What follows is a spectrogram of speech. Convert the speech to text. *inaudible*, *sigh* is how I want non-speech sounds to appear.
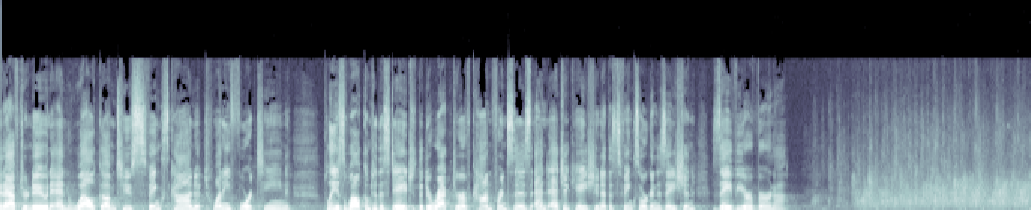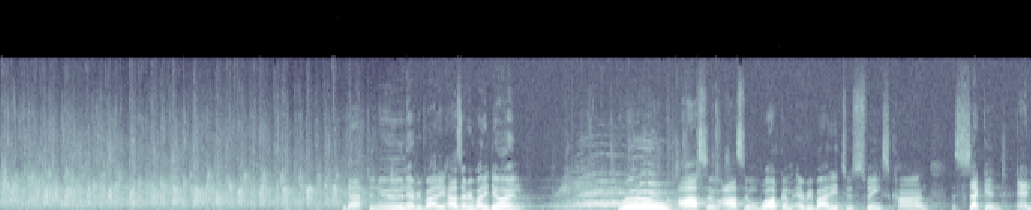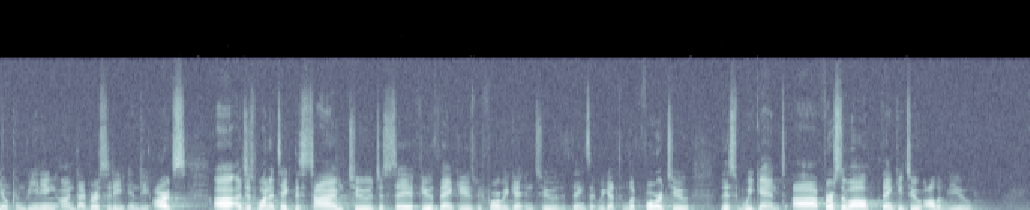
Good afternoon and welcome to SphinxCon 2014. Please welcome to the stage the Director of Conferences and Education at the Sphinx Organization, Xavier Verna. Good afternoon, everybody. How's everybody doing? Woo! Awesome, awesome. Welcome, everybody, to SphinxCon, the second annual convening on diversity in the arts. Uh, I just want to take this time to just say a few thank yous before we get into the things that we got to look forward to this weekend. Uh, first of all, thank you to all of you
